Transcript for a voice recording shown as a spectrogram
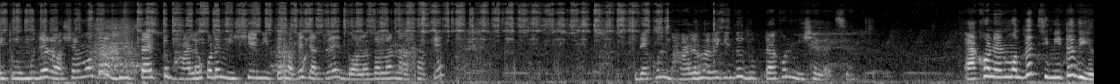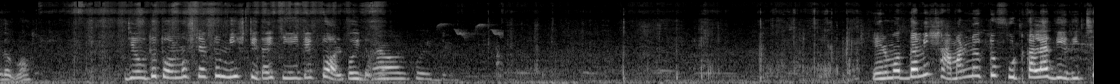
এই তরমুজের রসের মধ্যে দুধটা একটু ভালো করে মিশিয়ে নিতে হবে যাতে দলা দলা না থাকে। দেখুন ভালোভাবে কিন্তু দুধটা এখন মিশে গেছে। এখন এর মধ্যে চিনিটা দিয়ে দেবো। যেহেতু তরমুজটা একটু মিষ্টি তাই চিনিটা একটু অল্পই দেবো। হ্যাঁ, অল্পই দে। এর মধ্যে আমি সামান্য একটু ফুড কালার দিয়ে দিচ্ছি।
